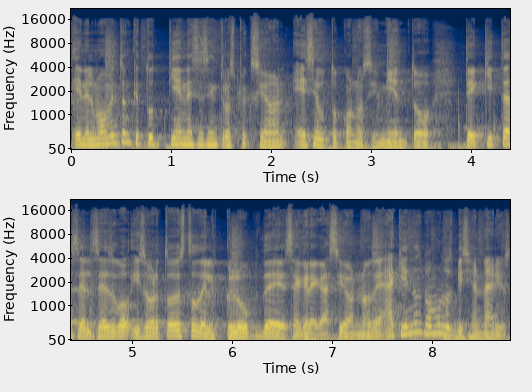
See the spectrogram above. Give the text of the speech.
en el momento en que tú tienes esa introspección, ese autoconocimiento, te quitas el sesgo y sobre todo esto del club de segregación, ¿no? De aquí nos vamos los visionarios,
